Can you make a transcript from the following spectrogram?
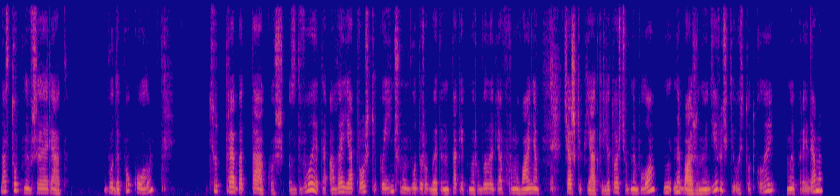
Наступний вже ряд буде по колу. Цю треба також здвоїти, але я трошки по-іншому буду робити, не так, як ми робили для формування чашки п'ятки, для того, щоб не було небажаної дірочки, ось тут, коли ми перейдемо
